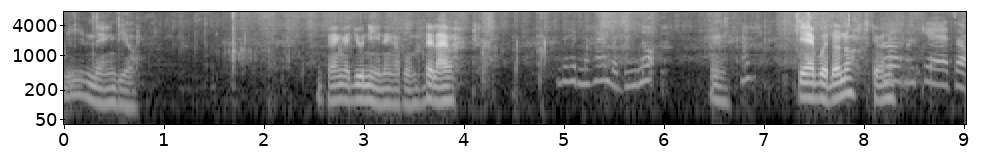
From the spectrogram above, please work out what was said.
มีแหนงเดียวแพงกับยูนี่นะครับผมได้ไรวะได้เห็นมาให้แบบดีเนาะเออแกเบิดแล้วเนาะเดี๋ยวเอนี้อมันแก่เจ้า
